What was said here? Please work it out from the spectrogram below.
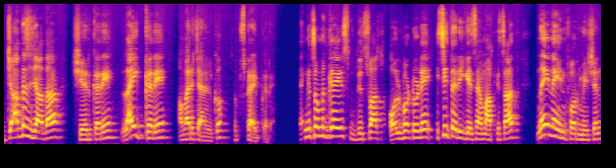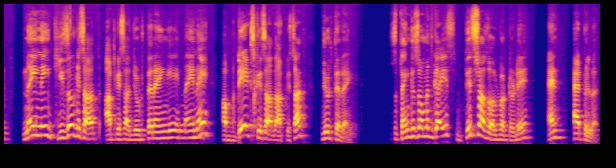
ज़्यादा से ज़्यादा शेयर करें लाइक करें, हमारे चैनल को सब्सक्राइब करें। Thank you so much guys this was all for today इसी तरीके से हम आपके साथ नई नई इंफॉर्मेशन नई नई चीज़ों के साथ आपके साथ जुड़ते रहेंगे नए नए अपडेट्स के साथ आपके साथ जुड़ते रहेंगे। So thank you so much guys this was all for today and happy learn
